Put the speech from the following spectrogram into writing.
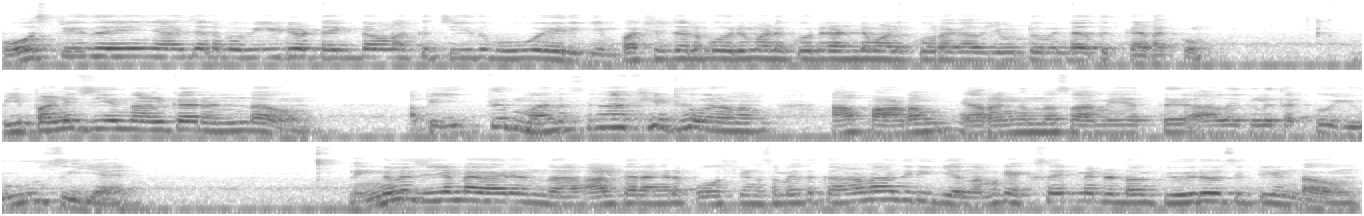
പോസ്റ്റ് ചെയ്ത് കഴിഞ്ഞാൽ ചിലപ്പോൾ വീഡിയോ ടേക്ക് ഡൗൺ ഒക്കെ ചെയ്ത് പോവുമായിരിക്കും. പക്ഷെ ചിലപ്പോൾ ഒരു മണിക്കൂർ രണ്ട് മണിക്കൂറൊക്കെ അത് യൂട്യൂബിന്റെ അകത്ത് കിടക്കും. അപ്പം ഈ പണി ചെയ്യുന്ന ആൾക്കാരുണ്ടാവും. അപ്പം ഇത് മനസ്സിലാക്കിയിട്ട് വേണം ആ പടം ഇറങ്ങുന്ന സമയത്ത് ആളുകൾ ഇതൊക്കെ യൂസ് ചെയ്യാൻ. നിങ്ങൾ ചെയ്യേണ്ട കാര്യം എന്താ? ആൾക്കാർ അങ്ങനെ പോസ്റ്റ് ചെയ്യുന്ന സമയത്ത് കാണാതിരിക്കുക. നമുക്ക് എക്സൈറ്റ്മെന്റ് ഉണ്ടാവും ക്യൂരിയോസിറ്റി ഉണ്ടാവും.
